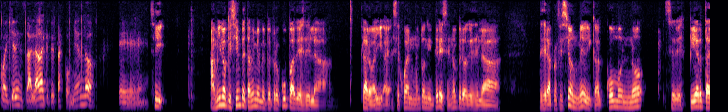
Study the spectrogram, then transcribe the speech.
cualquier ensalada que te estás comiendo. Eh... Sí, a mí lo que siempre también me, preocupa desde la. Claro, ahí, se juegan un montón de intereses, ¿no? Pero desde la, desde la profesión médica, ¿cómo no se despierta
